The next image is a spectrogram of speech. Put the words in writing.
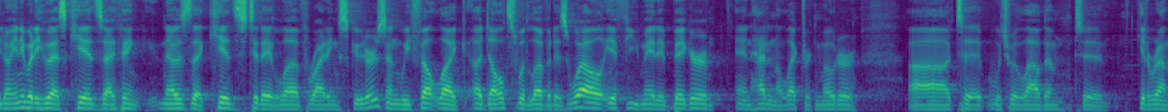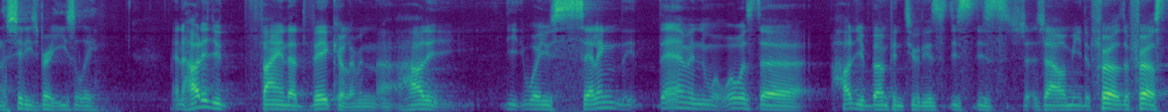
you know, anybody who has kids, I think, knows that kids today love riding scooters, and we felt like adults would love it as well if you made it bigger and had an electric motor, uh, to which would allow them to get around the cities very easily. And how did you find that vehicle? I mean, uh, how did, did, were you selling them, and what was the how did you bump into this this this Xiaomi the first the first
